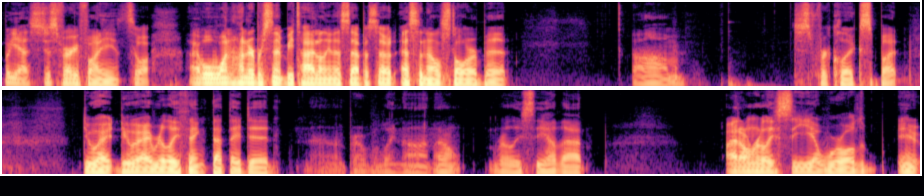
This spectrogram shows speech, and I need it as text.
But yes, just very funny. So I will 100% be titling this episode SNL stole our bit. Um just for clicks, but do I do I really think that they did? Uh, probably not. I don't really see how that I don't really see a world in,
